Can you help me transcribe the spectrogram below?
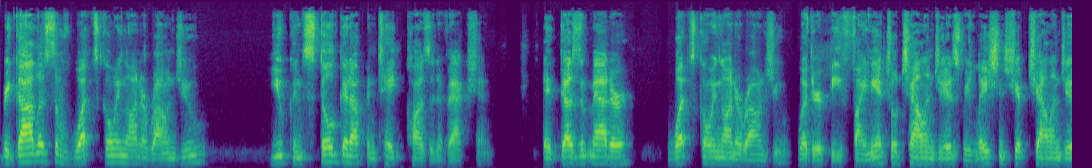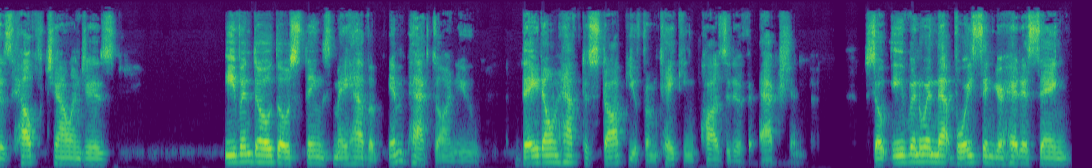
regardless of what's going on around you you can still get up and take positive action it doesn't matter what's going on around you, whether it be financial challenges, relationship challenges, health challenges. Even though those things may have an impact on you, they don't have to stop you from taking positive action. So even when that voice in your head is saying,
